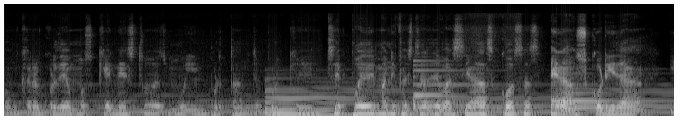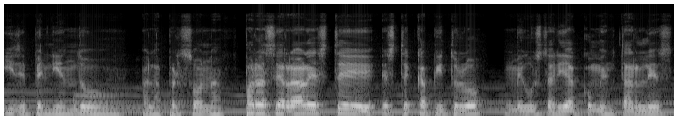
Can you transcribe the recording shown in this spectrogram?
Aunque recordemos que en esto es muy importante porque se puede manifestar demasiadas cosas en la oscuridad y dependiendo a la persona. Para cerrar este, este capítulo, me gustaría comentarles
